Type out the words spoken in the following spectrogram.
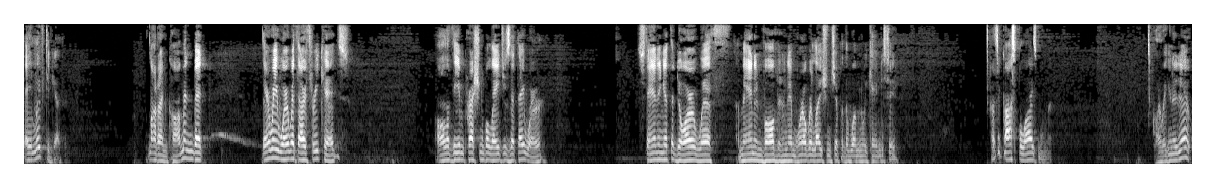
They lived together. Not uncommon, but there we were with our three kids, all of the impressionable ages that they were, standing at the door with a man involved in an immoral relationship with the woman we came to see. That's a gospel eyes moment. What are we going to do?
